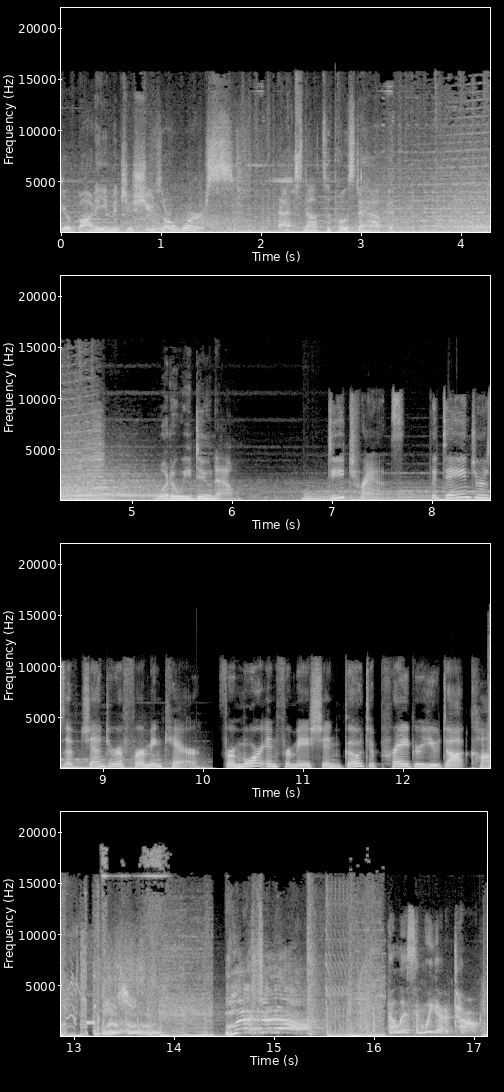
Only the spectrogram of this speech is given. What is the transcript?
your body image issues are worse. That's not supposed to happen. What do we do now? Detrans, the dangers of gender affirming care. For more information, go to prageru.com. Listen. Listen up! Now listen, we gotta talk.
